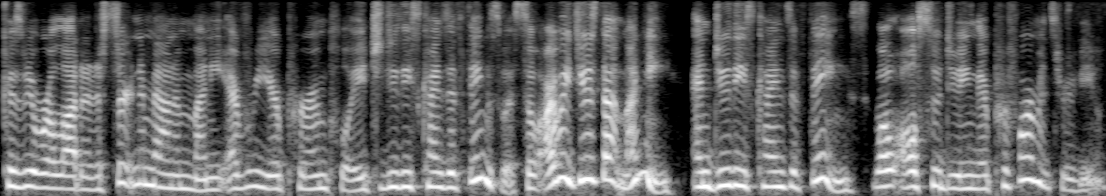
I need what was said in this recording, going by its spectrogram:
because we were allotted a certain amount of money every year per employee to do these kinds of things with. So I would use that money and do these kinds of things while also doing their performance review.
